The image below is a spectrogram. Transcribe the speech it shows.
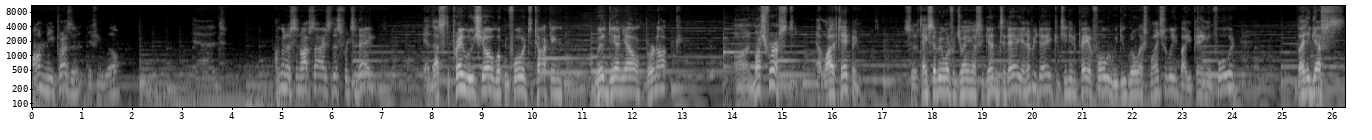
omnipresent, if you will. And I'm going to synopsize this for today. And that's the Prelude Show. Looking forward to talking with Danielle Bernock on March 1st at live taping. So thanks everyone for joining us again today and every day. Continue to pay it forward. We do grow exponentially by you paying it forward. Invited guests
